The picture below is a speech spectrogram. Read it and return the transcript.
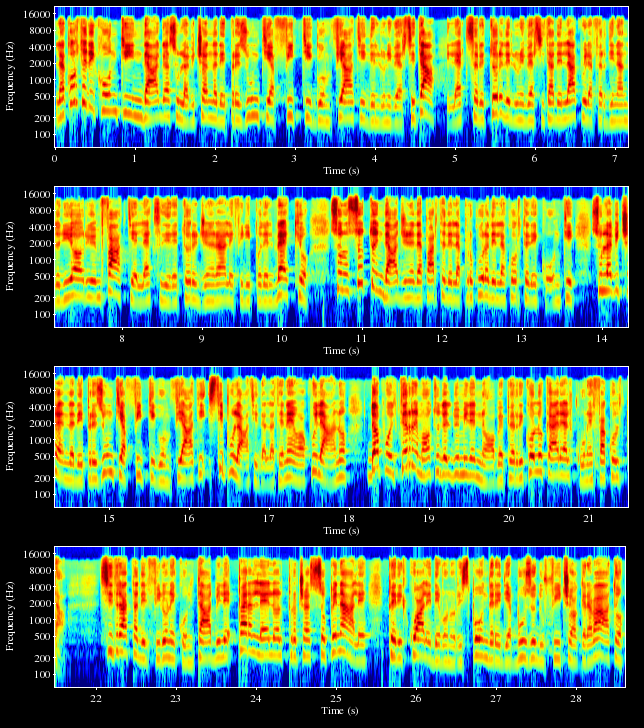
La Corte dei Conti indaga sulla vicenda dei presunti affitti gonfiati dell'università. L'ex rettore dell'Università dell'Aquila Ferdinando Di Orio infatti e l'ex direttore generale Filippo Del Vecchio sono sotto indagine da parte della Procura della Corte dei Conti sulla vicenda dei presunti affitti gonfiati stipulati dall'Ateneo Aquilano dopo il terremoto del 2009 per ricollocare alcune facoltà. Si tratta del filone contabile parallelo al processo penale, per il quale devono rispondere di abuso d'ufficio aggravato,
